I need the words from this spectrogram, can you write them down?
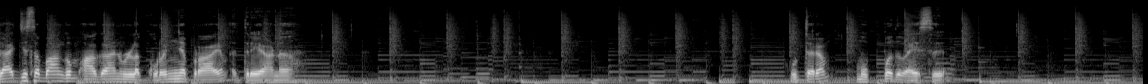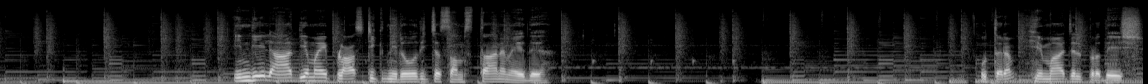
രാജ്യസഭാംഗം ആകാനുള്ള കുറഞ്ഞ പ്രായം എത്രയാണ്? ഉത്തരം മുപ്പത് വയസ്സ്. ഇന്ത്യയിൽ ആദ്യമായി പ്ലാസ്റ്റിക് നിരോധിച്ച സംസ്ഥാനം ഏത്? ഉത്തരം ഹിമാചൽ പ്രദേശ്.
